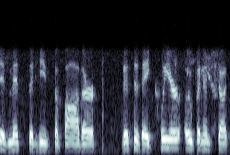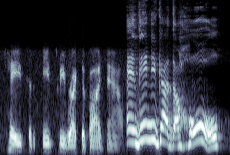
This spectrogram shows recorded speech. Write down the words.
admits that he's the father. This is a clear, open and shut case it needs to be rectified now. And then you've got the whole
